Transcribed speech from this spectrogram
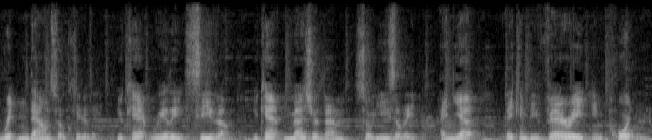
written down so clearly. You can't really see them. You can't measure them so easily. And yet, they can be very important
